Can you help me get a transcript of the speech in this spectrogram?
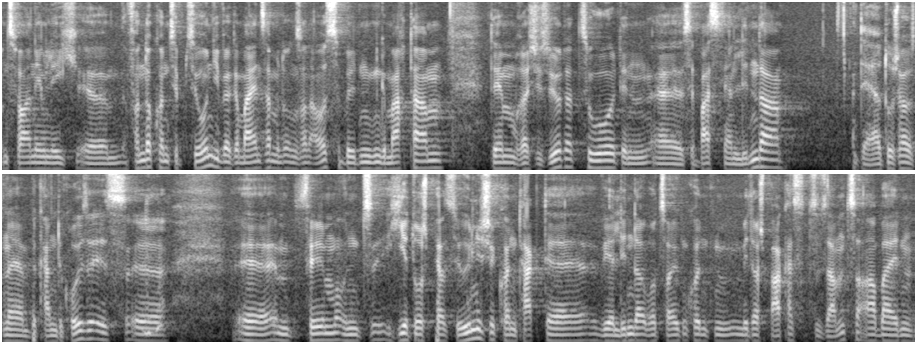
und zwar nämlich ähm, von der Konzeption, die wir gemeinsam mit unseren Auszubildenden gemacht haben, dem Regisseur dazu, den äh, Sebastian Linder, der durchaus eine bekannte Größe ist äh, äh, im Film und hier durch persönliche Kontakte wir Linda überzeugen konnten, mit der Sparkasse zusammenzuarbeiten,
